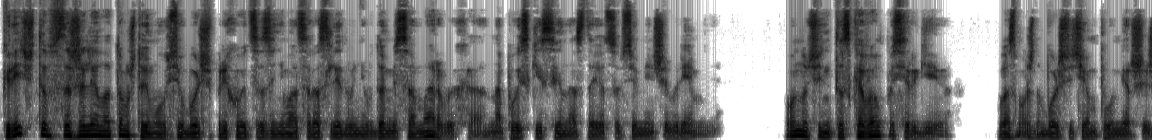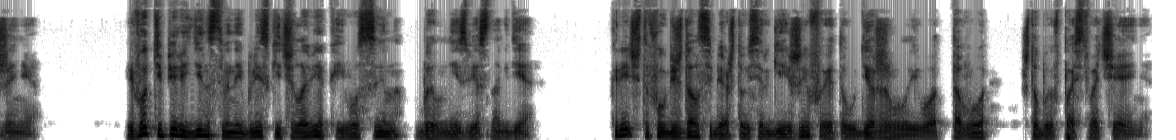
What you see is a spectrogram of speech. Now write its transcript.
Кречетов сожалел о том, что ему все больше приходится заниматься расследованием в доме Самаровых, а на поиски сына остается все меньше времени. Он очень тосковал по Сергею, возможно, больше, чем по умершей жене. И вот теперь единственный близкий человек, его сын, был неизвестно где. Кречетов убеждал себя, что Сергей жив, и это удерживало его от того, чтобы впасть в отчаяние.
